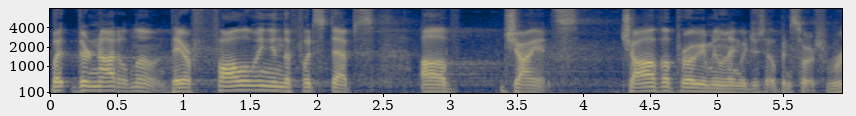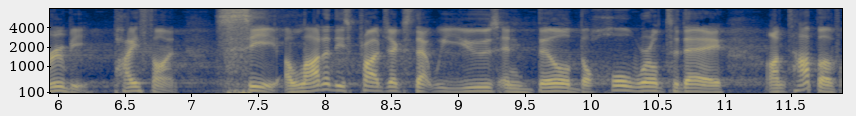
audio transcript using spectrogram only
But they're not alone. They are following in the footsteps of giants. Java programming languages, open source, Ruby, Python, C. A lot of these projects that we use and build the whole world today on top of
